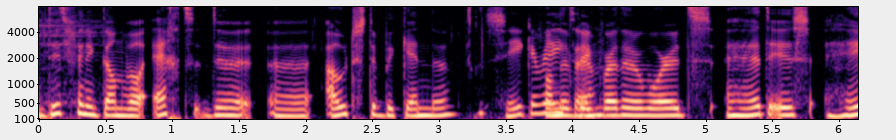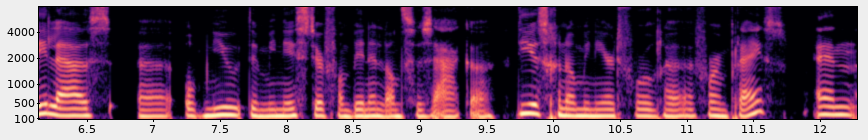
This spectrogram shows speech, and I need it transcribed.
Nou, dit vind ik dan wel echt de uh, oudste bekende Zeker van weten. de Big Brother Awards. Het is helaas uh, opnieuw de minister van Binnenlandse Zaken. Die is genomineerd voor, uh, voor een prijs. En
